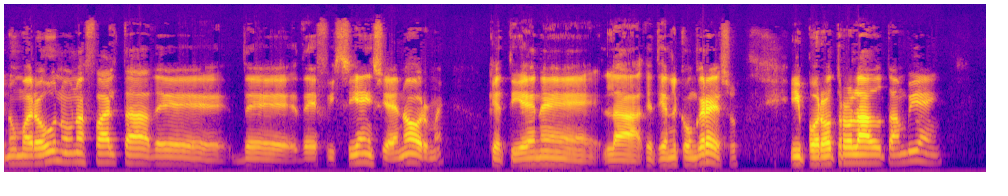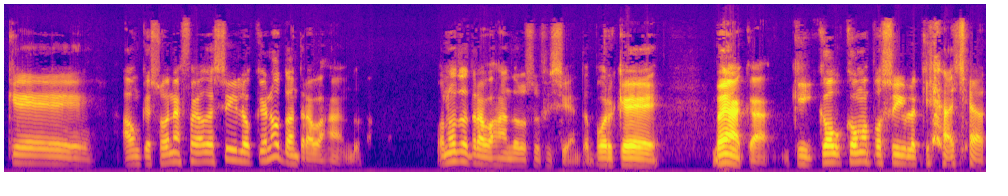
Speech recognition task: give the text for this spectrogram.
número uno, una falta de, de, eficiencia enorme que tiene, la, que tiene el Congreso. Y por otro lado también, que aunque suene feo decirlo, que no están trabajando. O no están trabajando lo suficiente. Porque Ven acá, ¿cómo, es posible que haya,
